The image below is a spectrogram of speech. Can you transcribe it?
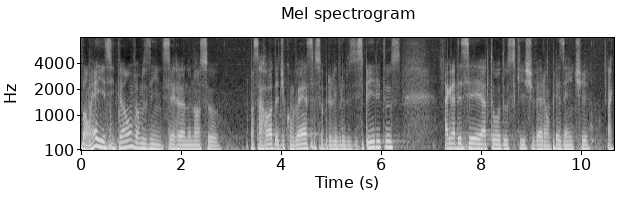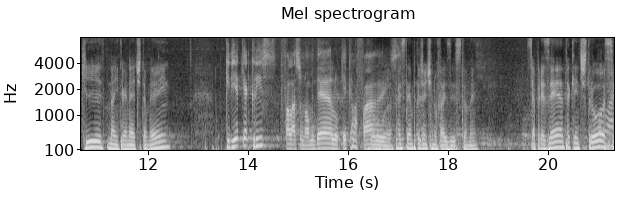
Bom, é isso então. Vamos encerrando nosso, nossa roda de conversa sobre o Livro dos Espíritos. Agradecer a todos que estiveram presentes aqui, na internet também. Queria que a Cris falasse o nome dela, o que, que ela faz. Boa. Faz tempo que a gente não faz isso também. Se apresenta, quem te trouxe.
